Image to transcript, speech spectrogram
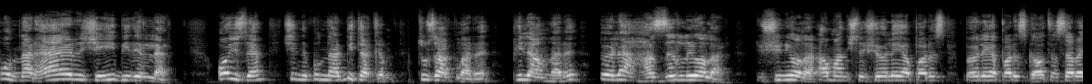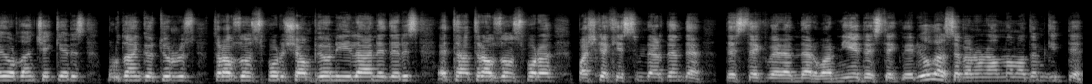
Bunlar her şeyi bilirler. O yüzden şimdi bunlar bir takım tuzakları, planları böyle hazırlıyorlar düşünüyorlar. Aman işte şöyle yaparız, böyle yaparız. Galatasaray'ı oradan çekeriz, buradan götürürüz. Trabzonspor'u şampiyon ilan ederiz. E ta Trabzonspor'a başka kesimlerden de destek verenler var. Niye destek veriyorlarsa ben onu anlamadım gitti.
